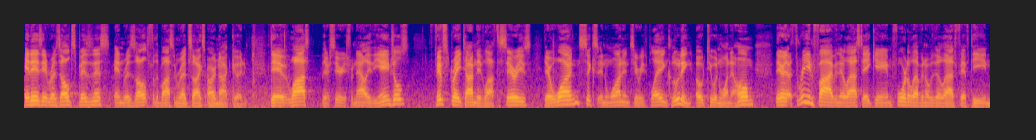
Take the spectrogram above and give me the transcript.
It is a results business, and results for the Boston Red Sox are not good. They lost their series finale, the Angels. Fifth straight time they've lost the series. They're one, six, and one in series play, including 0-2 and one at home. They're three and five in their last eight games, four and eleven over their last fifteen.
